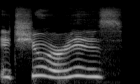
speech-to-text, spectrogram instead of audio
It sure is.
